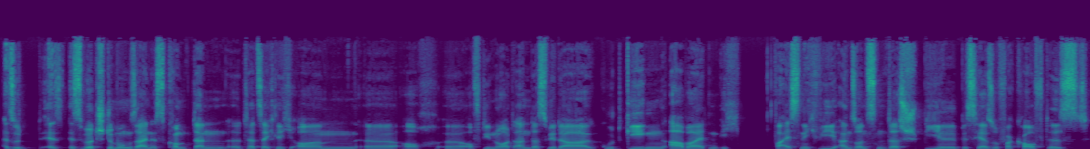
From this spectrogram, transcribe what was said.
also es, es wird Stimmung sein, es kommt dann äh, tatsächlich ähm, äh, auch äh, auf die Nord an, dass wir da gut gegenarbeiten. Ich weiß nicht, wie ansonsten das Spiel bisher so verkauft ist.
